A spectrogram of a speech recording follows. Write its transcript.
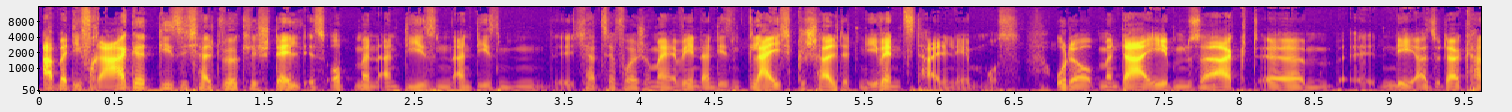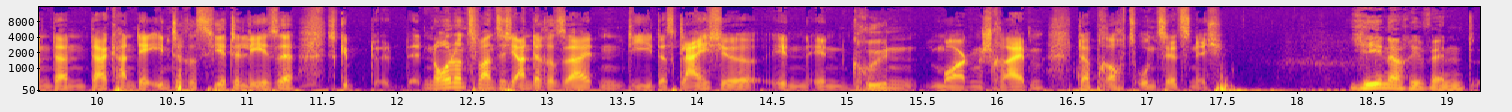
aber die Frage, die sich halt wirklich stellt, ist, ob man an diesen, an diesen, ich hatte es ja vorher schon mal erwähnt, an diesen gleichgeschalteten Events teilnehmen muss. Oder ob man da eben sagt, ähm, nee, also da kann dann, da kann der interessierte Leser, es gibt 29 andere Seiten, die das gleiche in, in grün morgen schreiben, da braucht es uns jetzt nicht je nach Event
